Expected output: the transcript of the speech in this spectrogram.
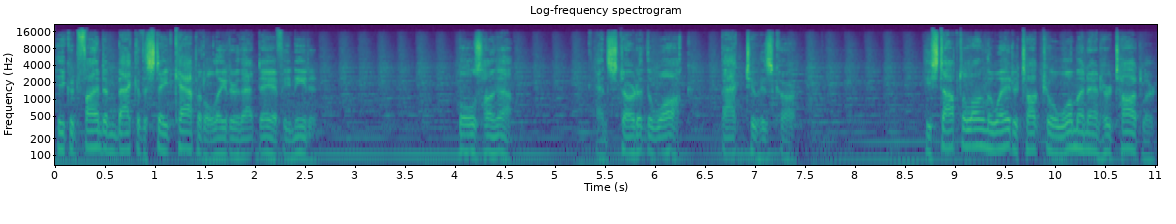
he could find him back at the state capitol later that day if he needed. Bolles hung up and started the walk back to his car. He stopped along the way to talk to a woman and her toddler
